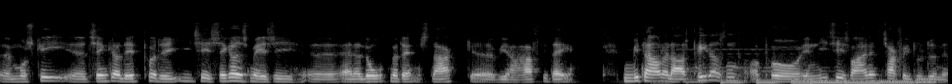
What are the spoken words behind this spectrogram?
øh, måske øh, tænker lidt på det IT-sikkerhedsmæssige øh, analogt med den snak, øh, vi har haft i dag. Mit navn er Lars Petersen, og på en IT's vegne, tak fordi du lyttede med.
